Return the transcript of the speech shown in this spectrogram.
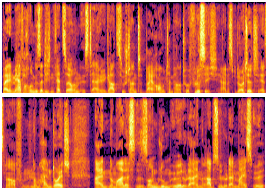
bei den mehrfach ungesättigten Fettsäuren ist der Aggregatzustand bei Raumtemperatur flüssig. Ja, das bedeutet, jetzt mal auf normalem Deutsch, ein normales Sonnenblumenöl oder ein Rapsöl oder ein Maisöl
